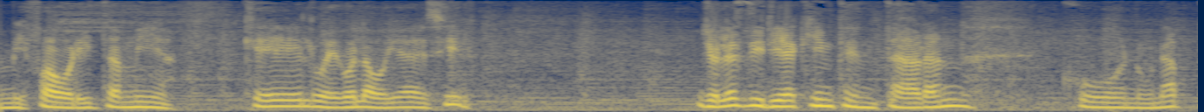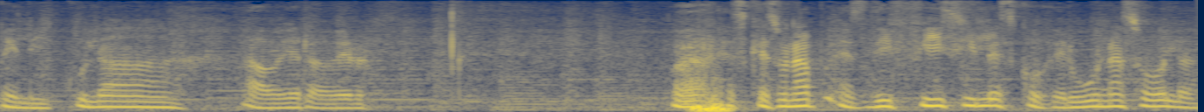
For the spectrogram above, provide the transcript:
mi favorita mía, que luego la voy a decir. Yo les diría que intentaran con una película, a ver, a ver. Ah, es que es una, es difícil escoger una sola.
